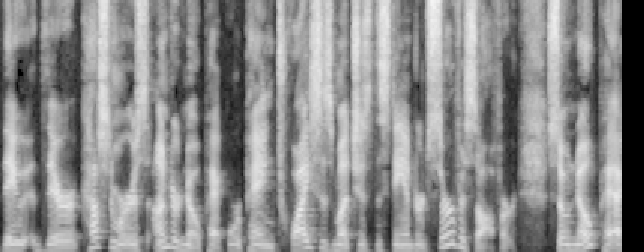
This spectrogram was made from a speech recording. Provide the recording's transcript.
they their customers under NOPEC were paying twice twice as much as the standard service offer. So NOPEC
